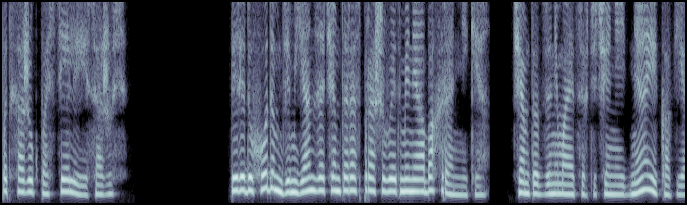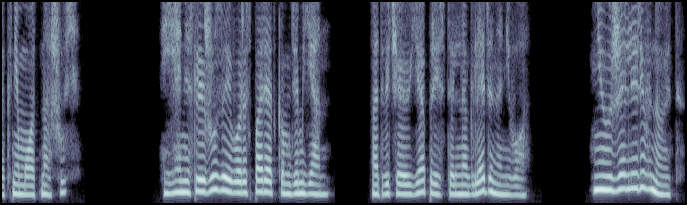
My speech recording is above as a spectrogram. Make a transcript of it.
Подхожу к постели и сажусь. Перед уходом Демьян зачем-то расспрашивает меня об охраннике, чем тот занимается в течение дня и как я к нему отношусь. «Я не слежу за его распорядком, Демьян», — отвечаю я, пристально глядя на него. «Неужели ревнует?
